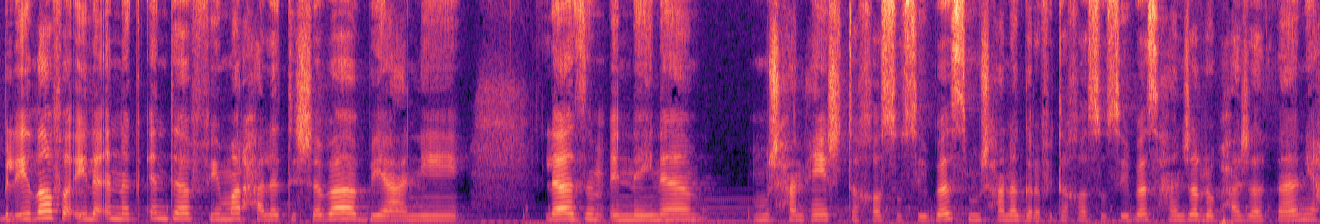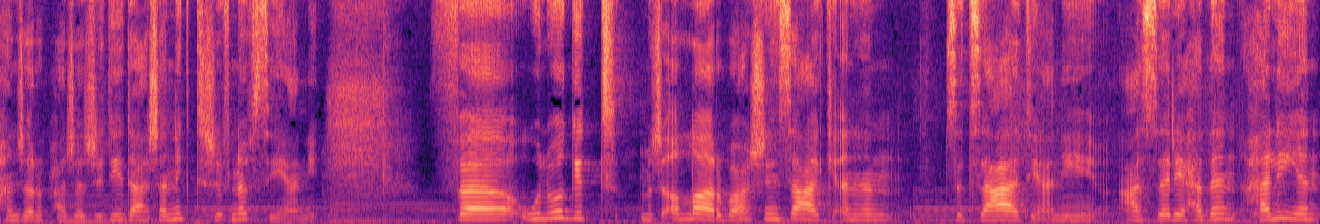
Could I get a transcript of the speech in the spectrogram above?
بالإضافة إلى إنك أنت في مرحلة الشباب يعني لازم إنه ينام. مش حنعيش تخصصي بس مش حنقرأ في تخصصي بس حنجرب حاجات ثانية حنجرب حاجات جديدة عشان نكتشف نفسي يعني. ف والوقت ما شاء الله أربعة وعشرين ساعة كأنها ست ساعات يعني على السريع. هذين حاليا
